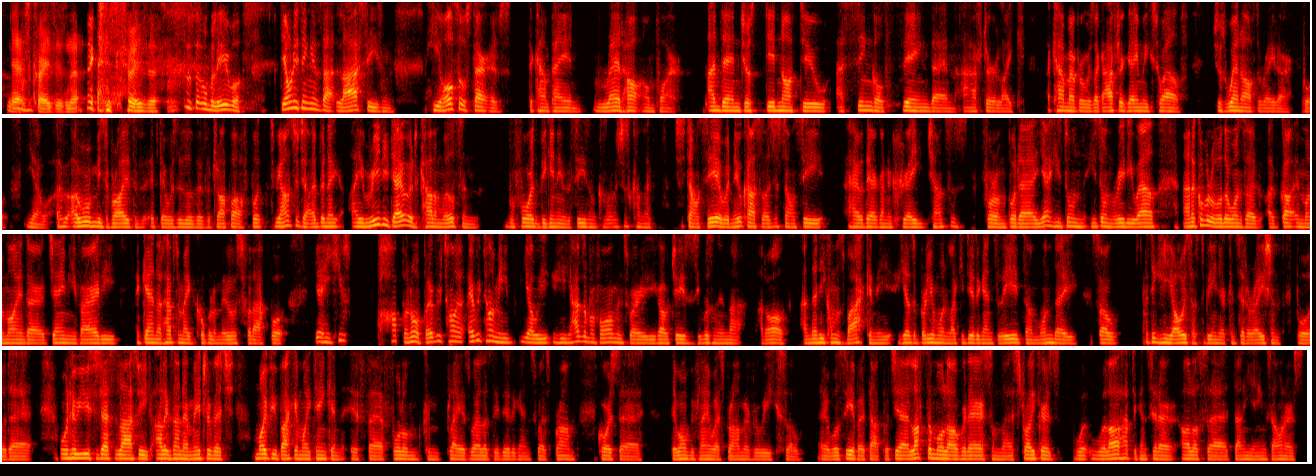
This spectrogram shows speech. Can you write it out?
Yeah, it's crazy, isn't it? It's crazy. It's unbelievable. The only thing is that last season he also started the campaign red hot on fire and then just did not do a single thing then after like I can't remember it was like after game week 12 just went off the radar but you know I, I wouldn't be surprised if, if there was a little bit of a drop off but to be honest with you I've been a, I really doubted Callum Wilson before the beginning of the season because I was just kind of like just don't see it with Newcastle I just don't see how they're going to create chances for him but uh, yeah he's done he's done really well and a couple of other ones I've, I've got in my mind are Jamie Vardy. Again, I'd have to make a couple of moves for that. But yeah, he keeps popping up every time. Every time he, you know, he, he has a performance where you go, Jesus, he wasn't in that at all. And then he comes back and he, he has a brilliant one like he did against Leeds on Monday. So I think he always has to be in your consideration. But uh, one who you suggested last week, Alexander Mitrovic, might be back in my thinking if uh, Fulham can play as well as they did against West Brom. Of course, uh, they won't be playing West Brom every week, so uh, we'll see about that. But yeah, lots to mull over there. Some uh, strikers we'll, we'll all have to consider. All us uh, Danny Ings owners.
